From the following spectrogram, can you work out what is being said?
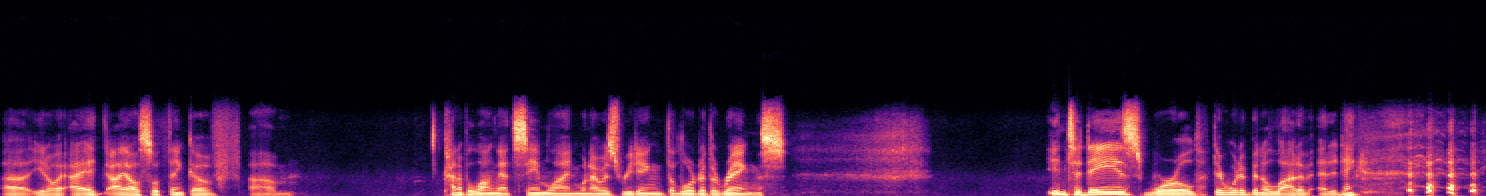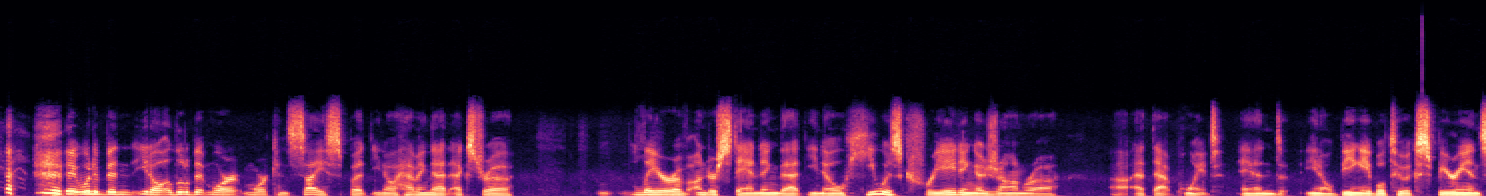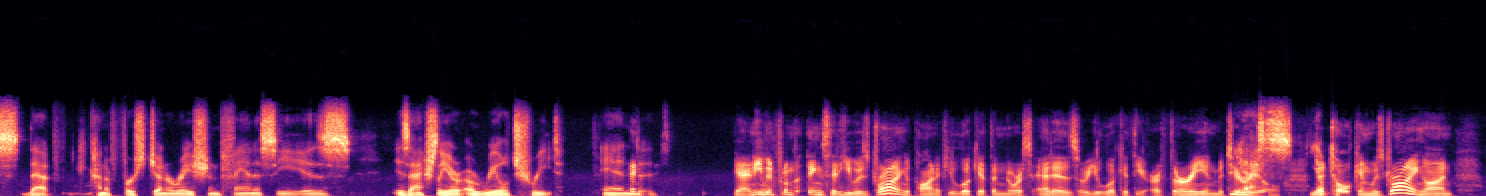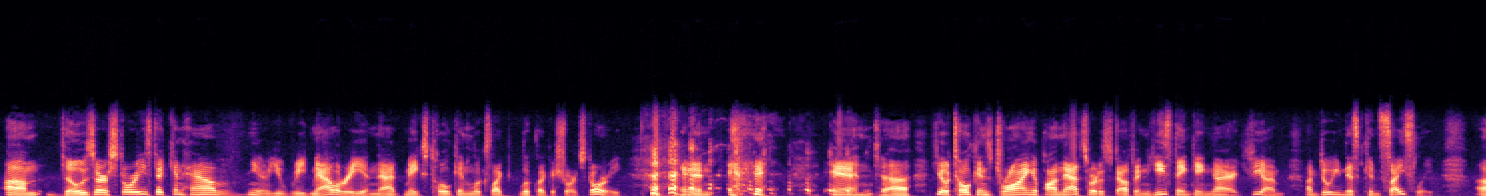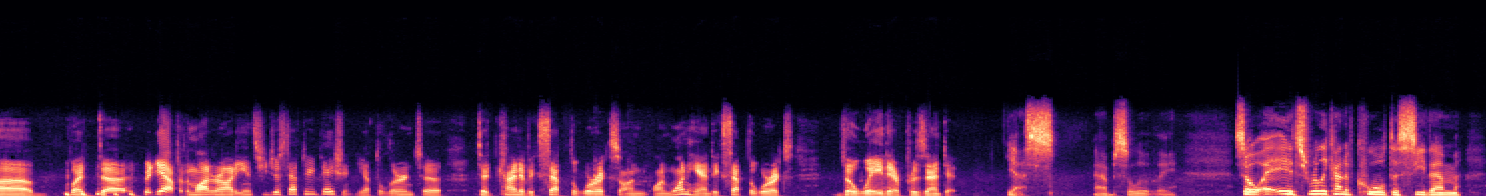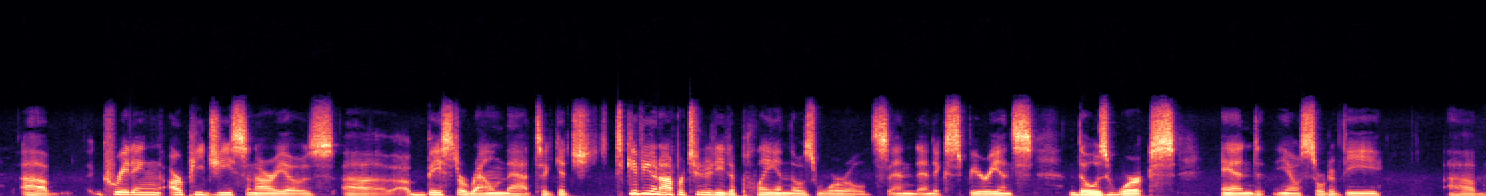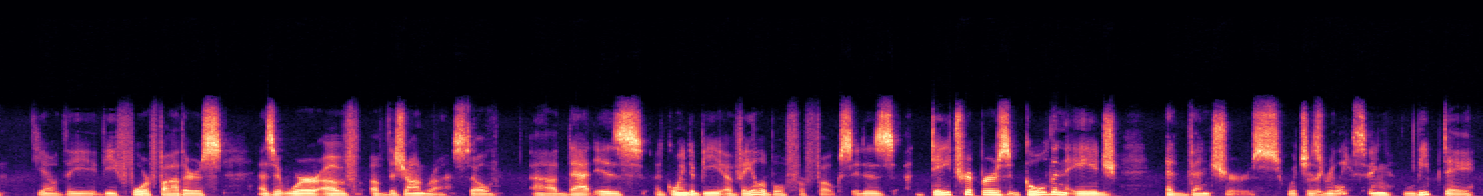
Uh, you know, I I also think of um, kind of along that same line when I was reading The Lord of the Rings in today's world, there would have been a lot of editing. it would have been, you know, a little bit more more concise, but you know, having that extra layer of understanding that you know he was creating a genre uh, at that point, and you know, being able to experience that kind of first generation fantasy is is actually a, a real treat. And, and yeah, and even from the things that he was drawing upon, if you look at the Norse Eddas or you look at the Arthurian material yes. yep. that Tolkien was drawing on, um, those are stories that can have you know you read Malory and that makes Tolkien looks like look like a short story, and and uh, you know Tolkien's drawing upon that sort of stuff and he's thinking, uh, gee, I'm I'm doing this concisely. Uh, but uh, but yeah, for the modern audience, you just have to be patient. You have to learn to to kind of accept the works on on one hand, accept the works the way they're presented. Yes, absolutely. So uh, it's really kind of cool to see them creating RPG scenarios uh, based around that to get to give you an opportunity to play in those worlds and and experience those works and you know sort of the um, you know the the forefathers as it were of of the genre. So uh, that is going to be available for folks. It is Day Trippers Golden Age Adventures, which Very is cool. releasing Leap Day.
